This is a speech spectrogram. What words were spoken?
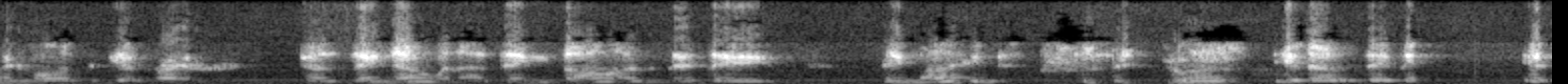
I call it the get rider because they know when that thing's on that they they mind. Right. you know, they, they it,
